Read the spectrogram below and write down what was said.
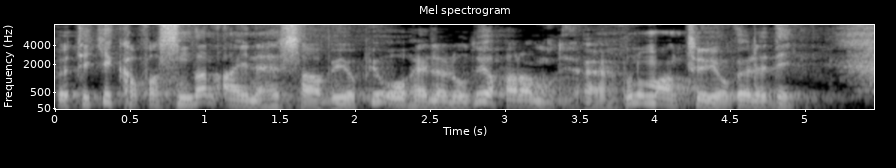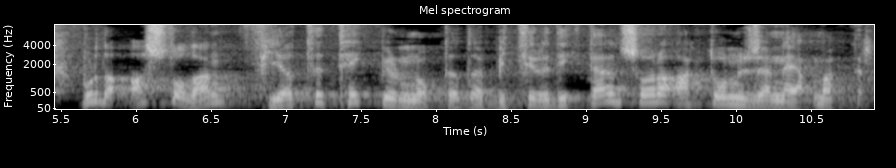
Öteki kafasından aynı hesabı yapıyor. O helal oluyor, haram oluyor. Bunun mantığı yok. Öyle değil. Burada asıl olan fiyatı tek bir noktada bitirdikten sonra akte üzerine yapmaktır.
